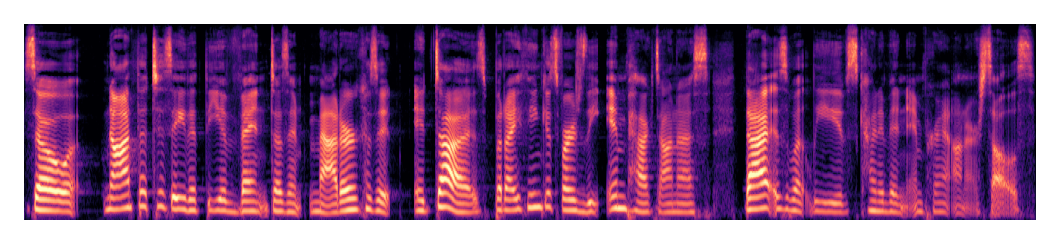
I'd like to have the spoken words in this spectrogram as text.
So not that to say that the event doesn't matter because it it does, but I think as far as the impact on us, that is what leaves kind of an imprint on ourselves.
